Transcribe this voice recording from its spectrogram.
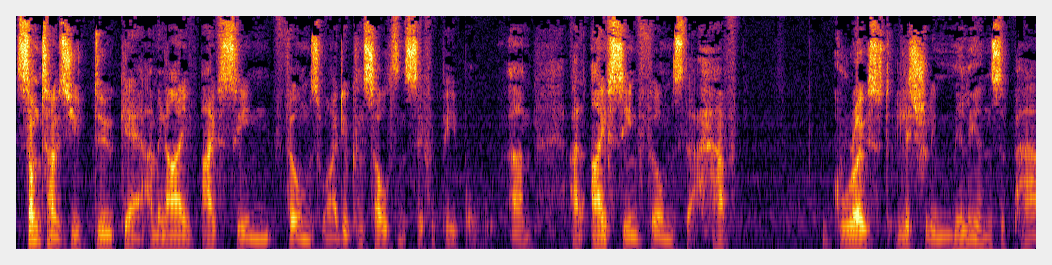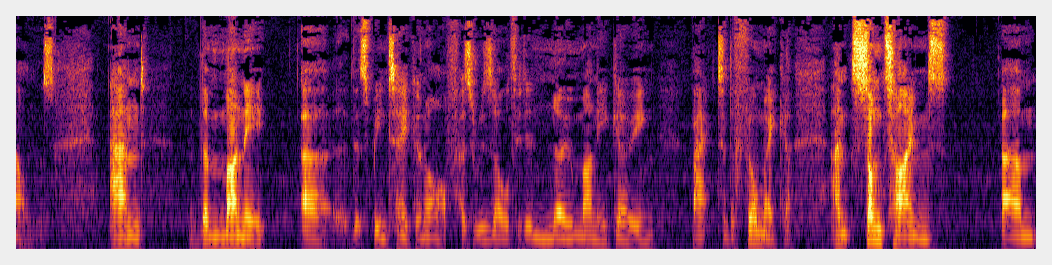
sometimes you do get. I mean, I've I've seen films where I do consultancy for people, um, and I've seen films that have grossed literally millions of pounds, and the money uh, that's been taken off has resulted in no money going back to the filmmaker. And sometimes, um,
